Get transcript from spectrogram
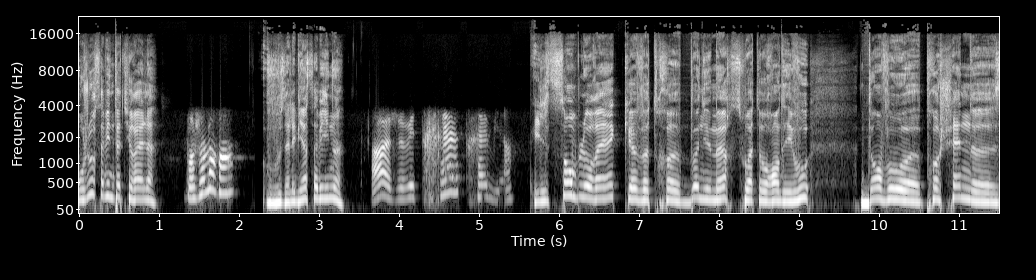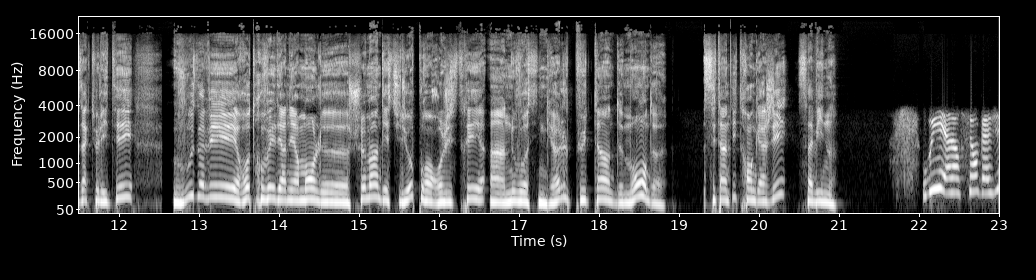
Bonjour Sabine Paturel. Bonjour Laurent. Vous allez bien Sabine? Ah, je vais très très bien. Il semblerait que votre bonne humeur soit au rendez-vous dans vos euh, prochaines euh, actualités. Vous avez retrouvé dernièrement le chemin des studios pour enregistrer un nouveau single, Putain de monde. C'est un titre engagé, Sabine? Oui, alors c'est engagé,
